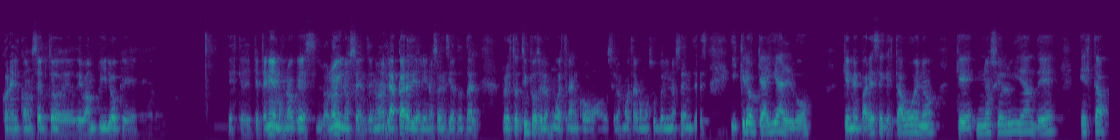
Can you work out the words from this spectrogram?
con el concepto de vampiro que, este, que tenemos, ¿no? que es lo no inocente, ¿no? es la pérdida de la inocencia total. Pero estos tipos se los muestran como, se los muestra como súper inocentes. Y creo que hay algo que me parece que está bueno, que no se olvidan de esta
